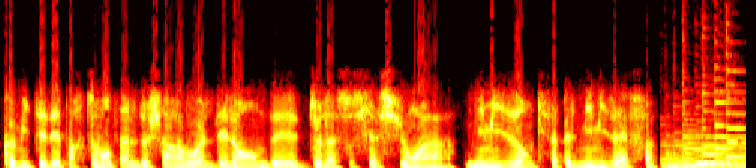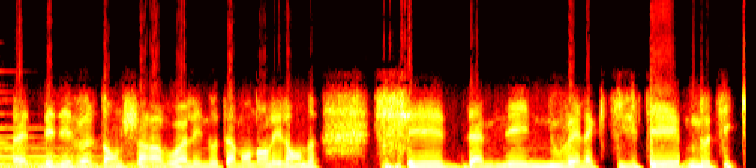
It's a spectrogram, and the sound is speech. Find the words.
comité départemental de char à voile des Landes et de l'association à Mimizan qui s'appelle Mimizef. Être bénévole dans le char à voile et notamment dans les Landes, c'est d'amener une nouvelle activité nautique.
